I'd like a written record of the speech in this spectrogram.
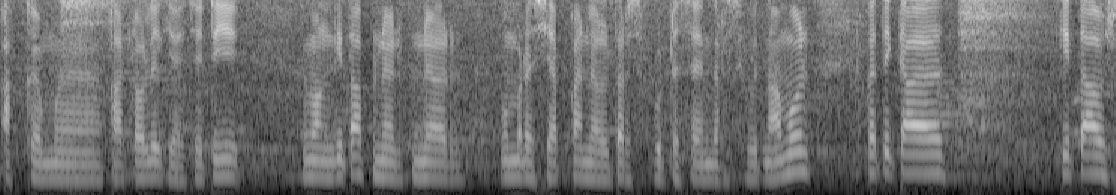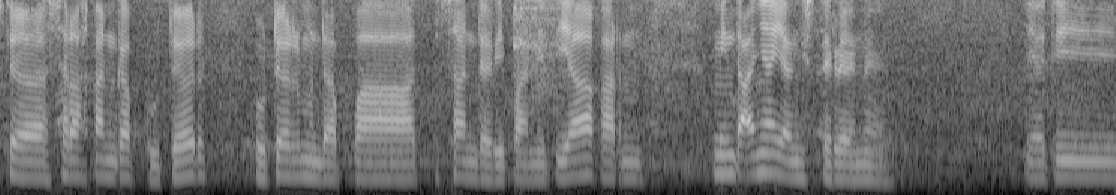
agama Katolik ya. Jadi memang kita benar-benar mempersiapkan hal tersebut, desain tersebut. Namun ketika kita sudah serahkan ke Buder, Buder mendapat pesan dari panitia karena mintanya yang sederhana. Ya di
